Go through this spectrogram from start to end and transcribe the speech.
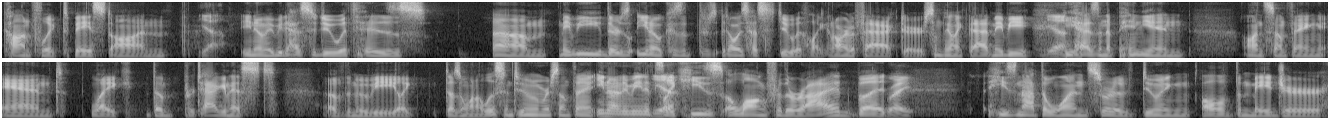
conflict based on Yeah. You know maybe it has to do with his um maybe there's you know because there's it always has to do with like an artifact or something like that maybe Yeah. he has an opinion on something and like the protagonist of the movie like doesn't want to listen to him or something you know what i mean it's Yeah. like he's along for the ride but Right. he's not the one sort of doing all of the major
